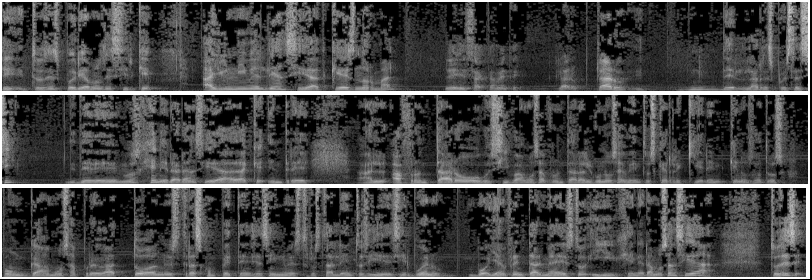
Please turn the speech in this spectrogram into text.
Sí, entonces podríamos decir que hay un nivel de ansiedad que es normal. Exactamente, claro. Claro, de, la respuesta es sí. debemos generar ansiedad entre al afrontar o si vamos a afrontar algunos eventos que requieren que nosotros pongamos a prueba todas nuestras competencias y nuestros talentos y decir, bueno, voy a enfrentarme a esto y generamos ansiedad. Entonces,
